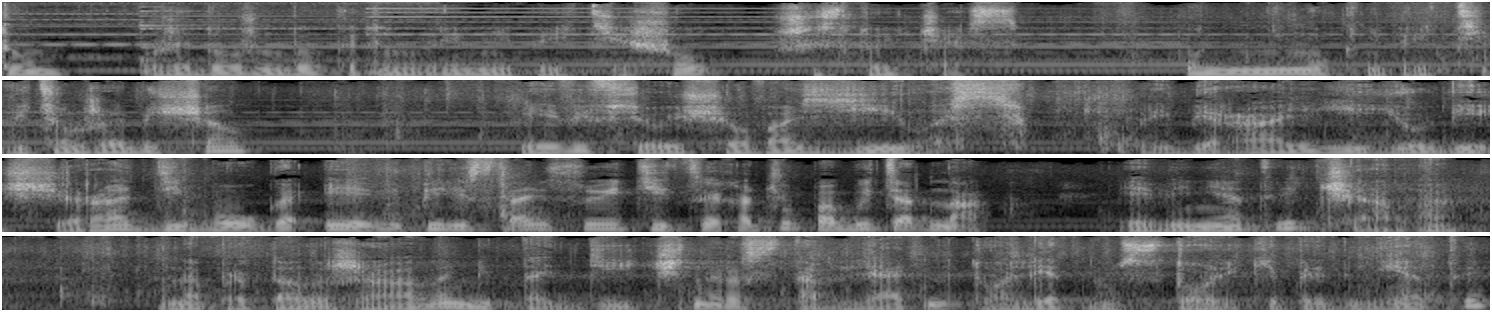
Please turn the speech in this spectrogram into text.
Том уже должен был к этому времени прийти. Шел шестой час. Он не мог не прийти, ведь он же обещал. Эви все еще возилась, прибирая ее вещи. «Ради бога, Эви, перестань суетиться, я хочу побыть одна». Эви не отвечала. Она продолжала методично расставлять на туалетном столике предметы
